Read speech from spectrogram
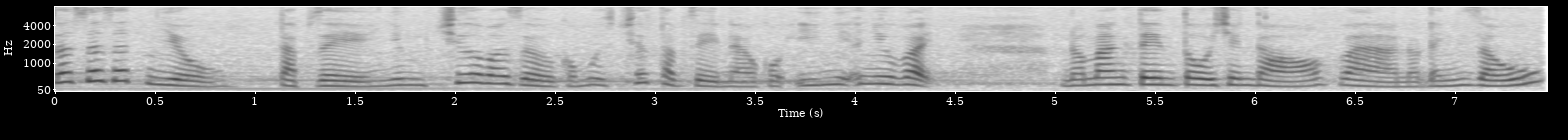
rất rất rất nhiều tạp dề nhưng chưa bao giờ có một chiếc tạp dề nào có ý nghĩa như vậy. Nó mang tên tôi trên đó và nó đánh dấu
